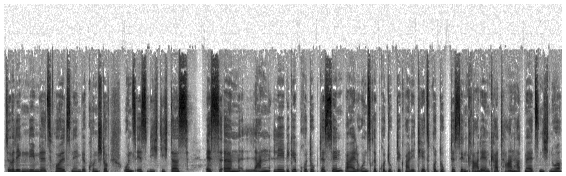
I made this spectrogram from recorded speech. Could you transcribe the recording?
zu überlegen, nehmen wir jetzt Holz, nehmen wir Kunststoff. Uns ist wichtig, dass es ähm, langlebige Produkte sind, weil unsere Produkte Qualitätsprodukte sind. Gerade in Katan hat man jetzt nicht nur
